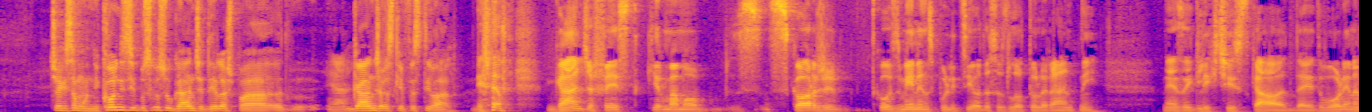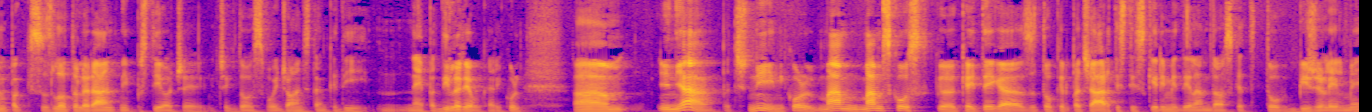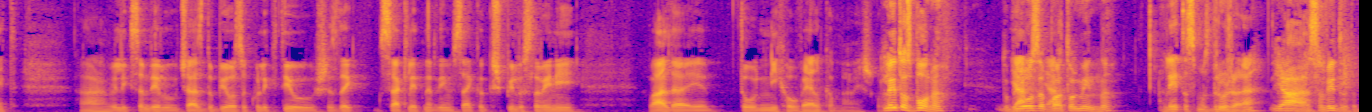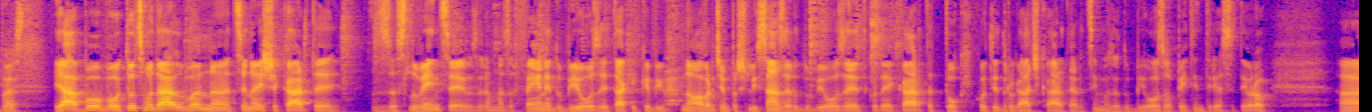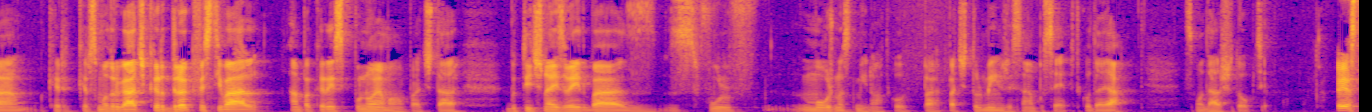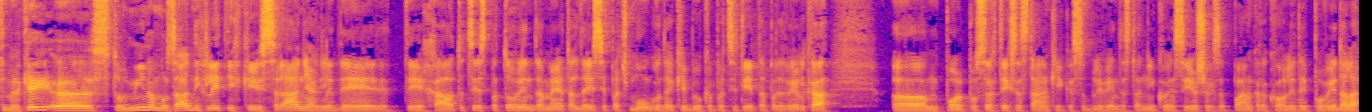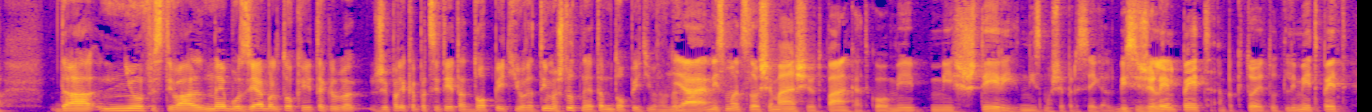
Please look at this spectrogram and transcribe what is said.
Čakaj samo, nikoli nisi poskusil ganče, delaš pa Ja. ja. gančarski festival. Ganja Fest, kjer imamo skoraj že tako zmenjen s policijo, da so zelo tolerantni. Ne za glih čist kao, da je dovoljen, ampak so zelo tolerantni, pustijo, če, če kdo svoj joint tam kadi, ne pa dilerjev, kar je kul. Cool. Um, in ja, pač ni, nikoli, imam, skozi k- kaj tega, zato ker pač artisti, s katerimi delam, doskrat to bi želeli imeti. Uh, Veliko sem delal včasih dobijo za kolektiv, še zdaj vsak let naredim vsaj kak špil v Sloveniji, valjda je to njihov velkom. Letos bo, ne? Dobijo Ja, za ja. pa Tolmin, ne? Letos smo združili. Ne? Ja, sem videl, da best. Ja, bo, bo. Tudi smo dali ven eh, cenejše karte za slovence, oziroma za fene dubioze, take, ki bi na Overčem prišli samo zaradi dubioze, tako da je karta tok, kot je drugače karta, recimo za dubiozo, 35 evrov. Um, ker, ker smo drugače, kar drag festival, ampak res ponujemo pač ta butična izvedba z, z full možnostmi, no, tako pa, pač tolmin že sam po sebi. Tako da ja, smo dali še to opcijo. E, ste imeli kaj uh, s Tolminom v zadnjih letih, kaj sranja glede teh avtocest, pa to vem, da metal, da je pač mogo, da je bil kapaciteta prevelika. Um, pol po vseh teh sestankih, ki so bili, vem, da sta Niko in Sejšek za Pankrokoli, da je povedala, da njun festival ne bo zjebal to, ker je tako že prej kapaciteta do 5 ur, ti imaš tudi ne tam do 5 ur. Ne? Ja, mi smo celo še manjši od Panka, tako mi, mi štiri nismo še presegali. Bi si želeli pet, ampak to je tudi limit pet.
